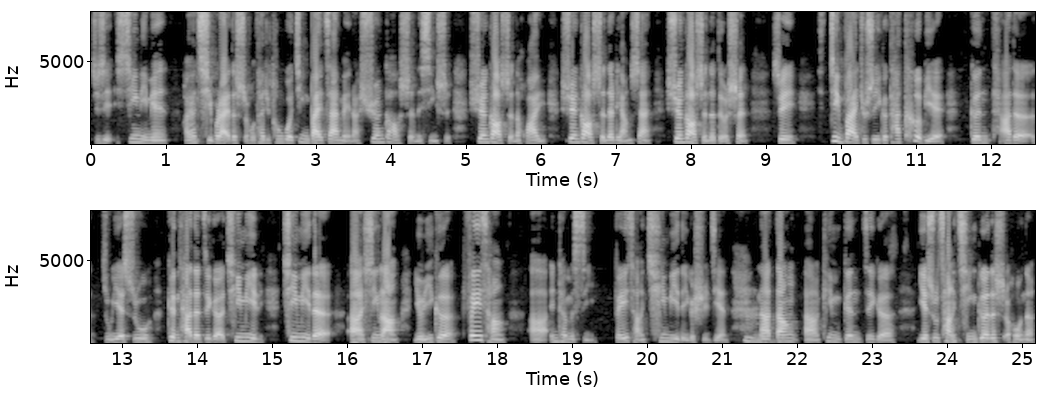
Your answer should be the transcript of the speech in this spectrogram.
就是心里面好像起不来的时候，他就通过敬拜赞美呢宣告神的信实，宣告神的话语，宣告神的良善，宣告神的得胜，所以敬拜就是一个他特别。跟他的主耶稣，跟他的这个亲密亲密的啊、呃、新郎有一个非常啊、呃、intimacy 非常亲密的一个时间。嗯、那当啊、呃、Kim 跟这个耶稣唱情歌的时候呢，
